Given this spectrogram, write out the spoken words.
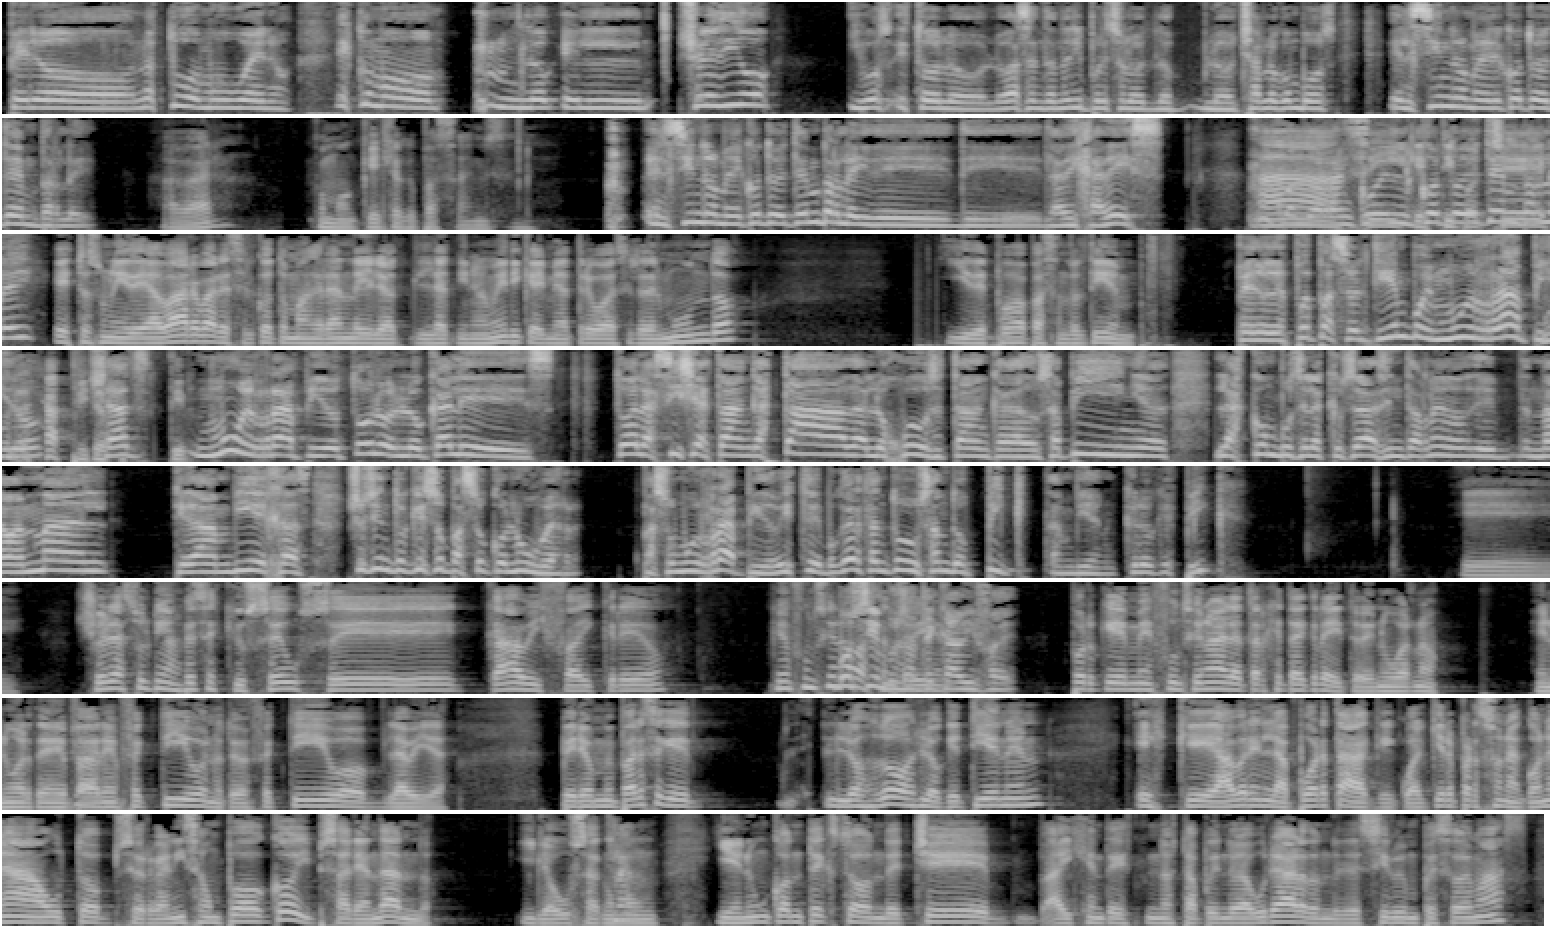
Pero no estuvo muy bueno. Es como, lo, el, yo le digo, y vos esto lo, lo vas a entender y por eso lo, lo- lo charlo con vos, el síndrome del coto de Temperley. A ver, ¿cómo qué es lo que pasa en ese? el síndrome de Coto de Temperley de, de la dejadez. Cuando arrancó Ah, sí, el Coto de "Che, Temperley, esto es una idea bárbara, es el coto más grande de la- Latinoamérica y me atrevo a decir del mundo. Y después va pasando el tiempo. pero después pasó el tiempo y muy rápido, Muy rápido ya muy rápido, todos los locales, todas las sillas estaban gastadas, los juegos estaban cagados a piñas, las compus en las que usabas internet eh, andaban mal, quedaban viejas. Yo siento que eso pasó con Uber. Pasó muy rápido, ¿viste? Porque ahora están todos usando PIC también, creo que es PIC. Eh, yo las últimas veces que usé, usé Cabify, creo. Que me funcionó Vos siempre usaste bien. Cabify. Porque me funcionaba la tarjeta de crédito, en Uber no. En Uber tengo que pagar Claro. en efectivo, no tengo efectivo, la vida. Pero me parece que los dos lo que tienen es que abren la puerta a que cualquier persona con auto se organiza un poco y sale andando. Y lo usa como Claro. un... Y en un contexto donde, che, hay gente que no está pudiendo laburar, donde le sirve un peso de más,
